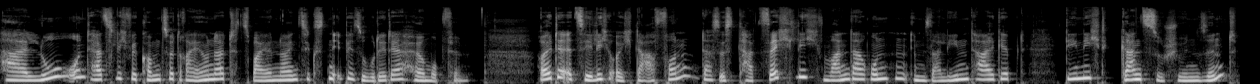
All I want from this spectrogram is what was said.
Hallo und herzlich willkommen zur 392. Episode der Hörmupfel. Heute erzähle ich euch davon, dass es tatsächlich Wanderrunden im Salinental gibt, die nicht ganz so schön sind.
